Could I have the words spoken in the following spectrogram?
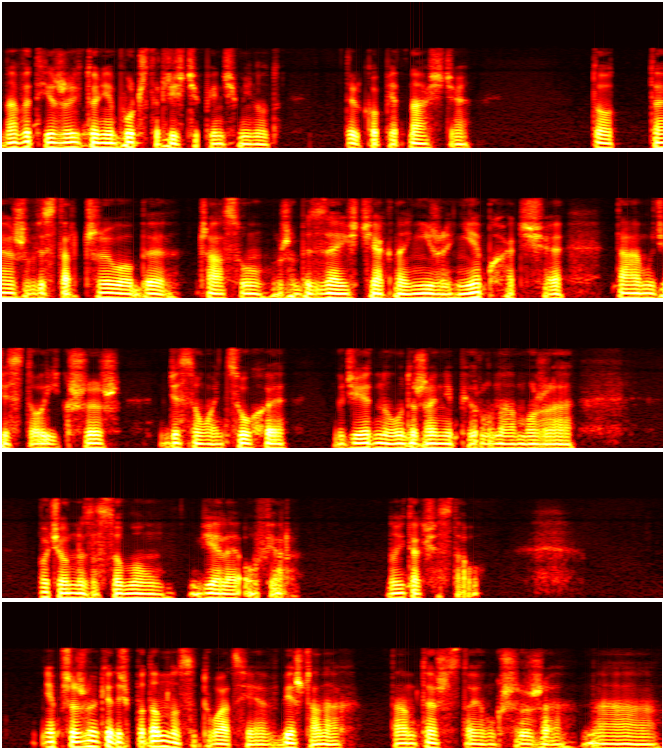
Nawet jeżeli to nie było 45 minut, tylko 15, to też wystarczyłoby czasu, żeby zejść jak najniżej, nie pchać się tam, gdzie stoi krzyż, gdzie są łańcuchy, gdzie jedno uderzenie pioruna może pociągnąć za sobą wiele ofiar. No i tak się stało. Ja przeżyłem kiedyś podobną sytuację w Bieszczanach. Tam też stoją krzyże. Na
